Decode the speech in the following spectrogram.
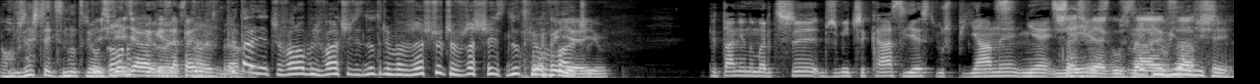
O, wrzeszczeć z nutrią. Byś wiedział, jak je zapędzić. Pytanie, czy wolałbyś walczyć z nutriem we wrzeszczu, czy wrzeszczeć z nutrią w walczy? Pytanie numer trzy brzmi, czy Kaz jest już pijany? Nie, nie Trzeźwy jest. jak łza, Najpierw jak zawsze. dzisiaj.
